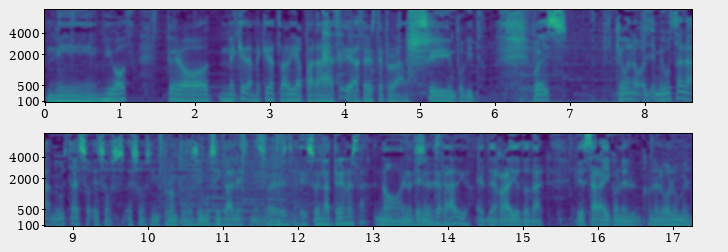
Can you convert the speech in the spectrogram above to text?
mi, mi voz pero me queda, me queda todavía para hacer este programa. Sí, un poquito. Pues Qué bueno, me gusta la, me gusta eso, esos, esos improntos así musicales. eso, en la tele no está? No, en la tele es de radio. Es de radio total. Y de estar ahí con el, con el volumen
